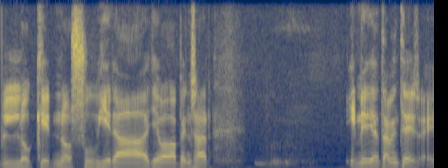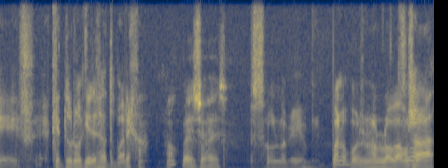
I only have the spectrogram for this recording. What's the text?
lo que nos hubiera llevado a pensar inmediatamente es eh, que tú no quieres a tu pareja, ¿no? Eso es. bueno, pues nos lo vamos a,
